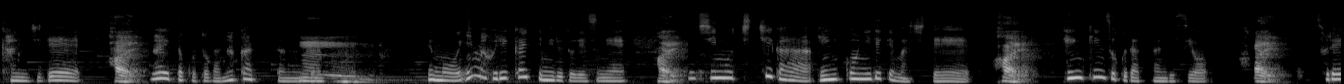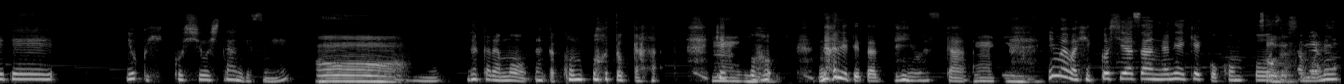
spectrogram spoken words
感じではい、捉えたことがなかったので、でも今振り返ってみるとですね、はい、私も父が銀行に出てまして、はい、転勤族だったんですよ。はい、それでよく引っ越しをしたんですね。うん、だからもうなんか梱包とか結構 慣れてたって言いますか、うん、今は引っ越し屋さんがね結構梱包とかもね、ね、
